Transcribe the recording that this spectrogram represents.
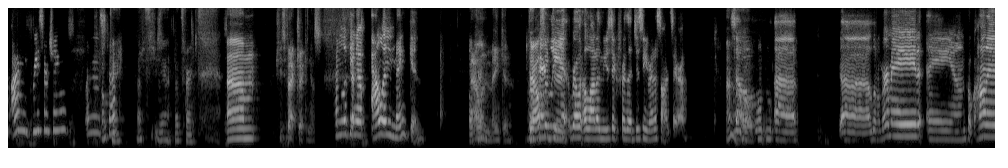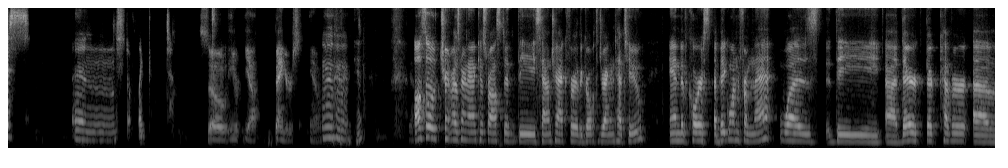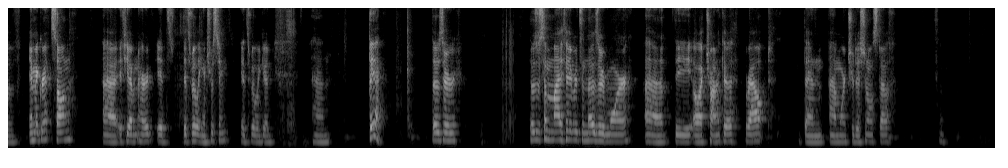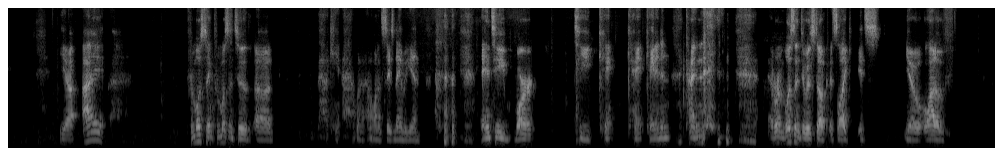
I'm researching and stuff. Okay, that's yeah, that's fair. Um, She's fact checking us. I'm looking up Alan Menken. okay. Alan Menken. They also apparently did- wrote a lot of music for the Disney Renaissance era. Oh, So, uh, uh, Little Mermaid and Pocahontas and stuff like. That. So he yeah bangers. You know. Mm-hmm. Also, Trent Reznor and Atticus Ross did the soundtrack for The Girl with the Dragon Tattoo. And of course, a big one from that was the uh, their their cover of Immigrant Song. Uh, if you haven't heard, it's it's really interesting. It's really good. Um, but yeah, those are those are some of my favorites, and those are more uh, the electronica route than uh, more traditional stuff. So. Yeah, I from listening from listening to uh, I can't I don't want to say his name again. Anti Bart T Kanan Kanan. Everyone listening to his stuff, it's like it's you know a lot of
